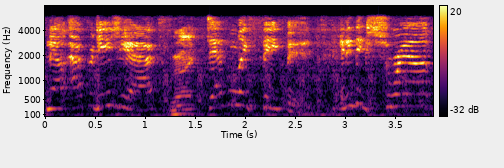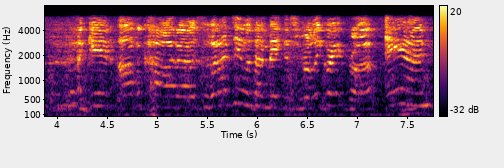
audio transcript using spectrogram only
Now, aphrodisiacs, Right. definitely seafood. Anything shrimp, again, avocado. So what I do is I made this really great rub, and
